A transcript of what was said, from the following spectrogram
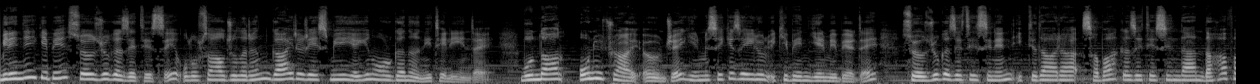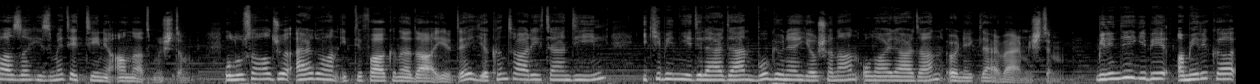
Bilindiği gibi Sözcü gazetesi ulusalcıların gayri resmi yayın organı niteliğinde. Bundan 13 ay önce 28 Eylül 2021'de Sözcü gazetesinin iktidara Sabah gazetesinden daha fazla hizmet ettiğini anlatmıştım. Ulusalcı Erdoğan ittifakına dair de yakın tarihten değil 2007'lerden bugüne yaşanan olaylardan örnekler vermiştim. Bilindiği gibi Amerika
